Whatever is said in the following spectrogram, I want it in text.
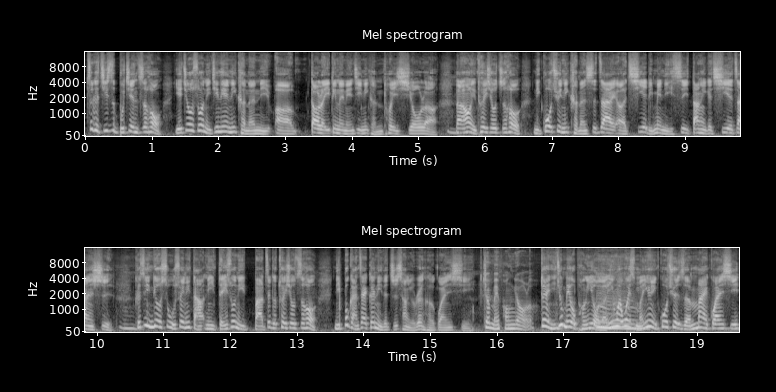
这个机制不见之后，也就是说，你今天你可能你呃。到了一定的年纪，你可能退休了。那然后你退休之后，你过去你可能是在呃企业里面，你是当一个企业战士。可是你六十五岁，你打你等于说你把这个退休之后，你不敢再跟你的职场有任何关系，就没朋友了。对，你就没有朋友了。因为为什么？因为你过去的人脉关系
